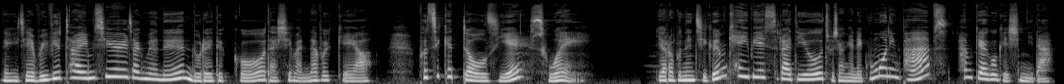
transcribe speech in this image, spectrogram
네, 이제 리뷰 타임 수요일 장면은 노래 듣고 다시 만나볼게요. Pussycat Dolls의 Sway. 여러분은 지금 KBS 라디오 조정현의 굿모닝 팝스 함께하고 계십니다.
